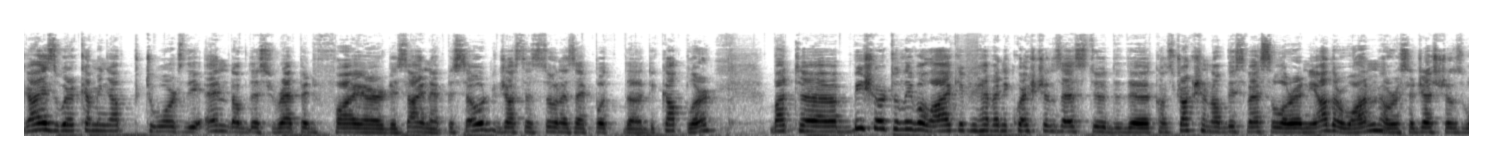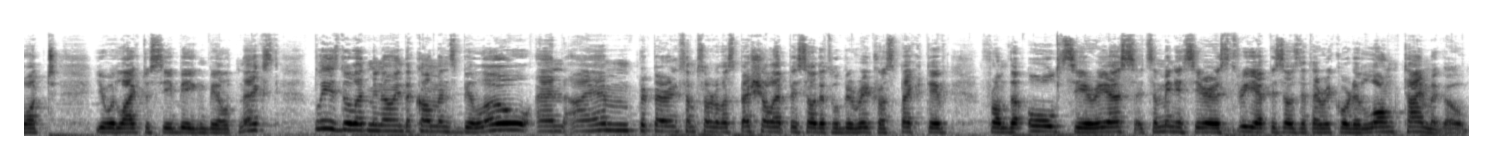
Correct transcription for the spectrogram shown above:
Guys, we're coming up towards the end of this rapid fire design episode, just as soon as I put the decoupler. But uh, be sure to leave a like if you have any questions as to the, the, construction of this vessel or any other one, or suggestions what you would like to see being built next. Please do let me know in the comments below, and I am preparing some sort of a special episode that will be retrospective from the old series. It's a mini series, three episodes that I recorded a long time ago.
